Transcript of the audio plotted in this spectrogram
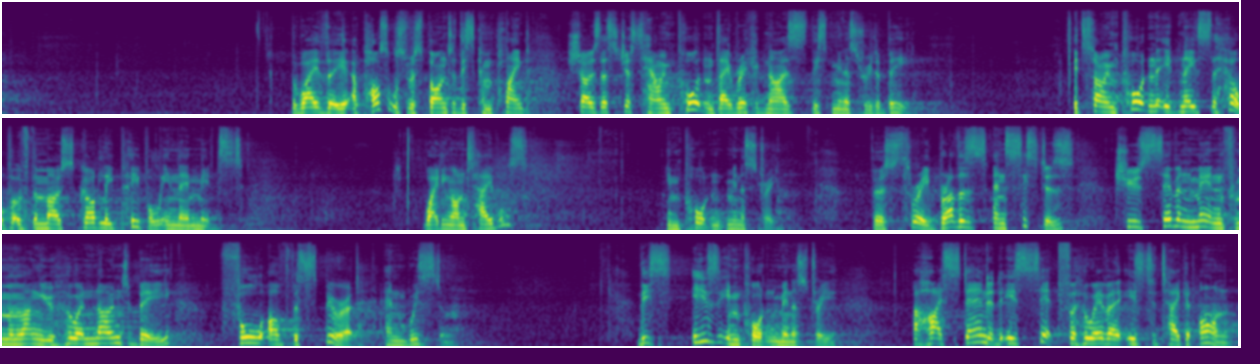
The way the apostles respond to this complaint shows us just how important they recognize this ministry to be. It's so important it needs the help of the most godly people in their midst. Waiting on tables, important ministry. Verse 3 Brothers and sisters, choose seven men from among you who are known to be full of the Spirit and wisdom. This is important ministry. A high standard is set for whoever is to take it on.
